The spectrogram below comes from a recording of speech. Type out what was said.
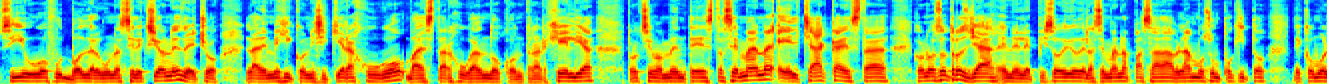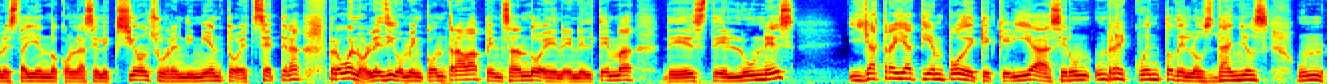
sí hubo fútbol de algunas selecciones, de hecho la de México ni siquiera jugó, va a estar jugando contra Argelia próximamente esta semana, el Chaca está con nosotros, ya en el episodio de la semana pasada hablamos un poquito de cómo le está yendo con la selección, su rendimiento, etcétera, pero bueno, les digo, me encontraba pensando en, en el tema de este lunes, y ya traía tiempo de que quería hacer un, recuento de los daños, un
